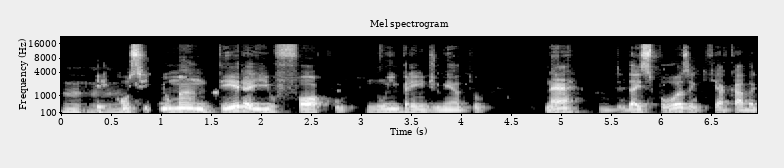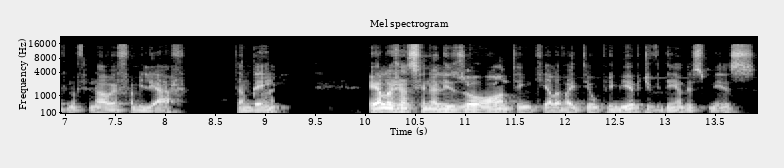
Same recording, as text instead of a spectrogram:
Uhum. Ele conseguiu manter aí o foco no empreendimento né, da esposa, que acaba que no final é familiar também. Ela já sinalizou ontem que ela vai ter o primeiro dividendo esse mês.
